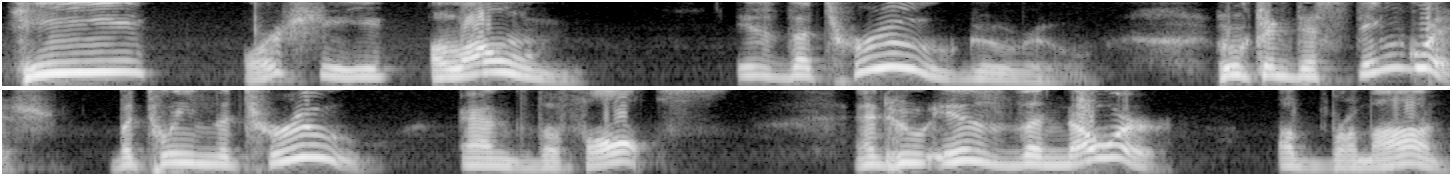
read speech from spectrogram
He or she alone is the true guru who can distinguish between the true and the false, and who is the knower of Brahman.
